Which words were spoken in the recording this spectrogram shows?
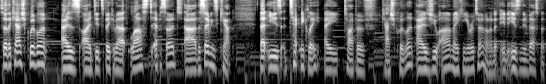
So, the cash equivalent, as I did speak about last episode, uh, the savings account that is technically a type of cash equivalent as you are making a return on it. It is an investment.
